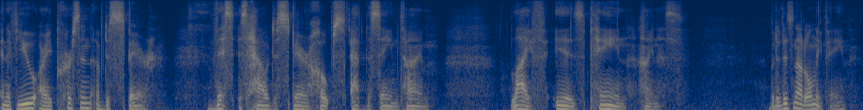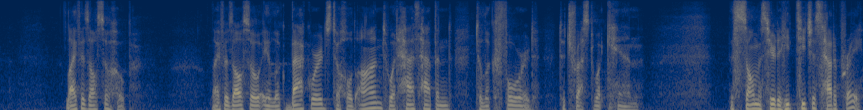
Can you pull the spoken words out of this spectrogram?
And if you are a person of despair, this is how despair hopes at the same time. Life is pain, Highness. But it is not only pain. Life is also hope. Life is also a look backwards to hold on to what has happened, to look forward, to trust what can. This psalm is here to teach us how to pray,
